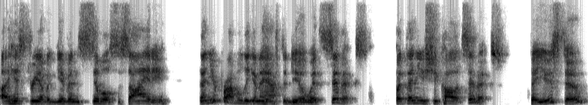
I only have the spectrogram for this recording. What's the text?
a history of a given civil society, then you're probably going to have to deal with civics. But then you should call it civics. They used to.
